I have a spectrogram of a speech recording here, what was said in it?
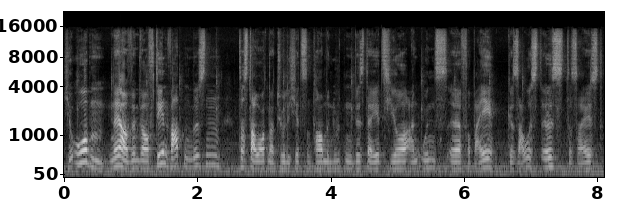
Hier oben, naja, wenn wir auf den warten müssen, das dauert natürlich jetzt ein paar Minuten, bis der jetzt hier an uns äh, vorbei ist. Das heißt,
